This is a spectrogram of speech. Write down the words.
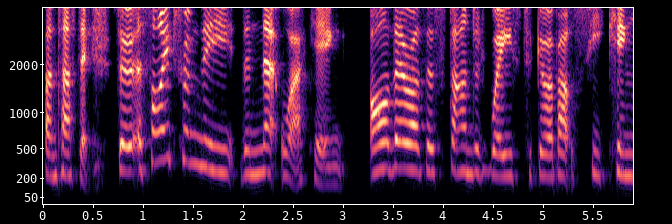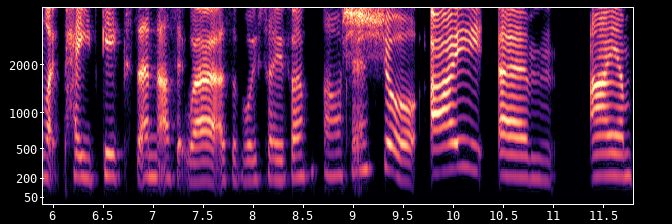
Fantastic. So aside from the the networking are there other standard ways to go about seeking like paid gigs then as it were as a voiceover artist sure i um i am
